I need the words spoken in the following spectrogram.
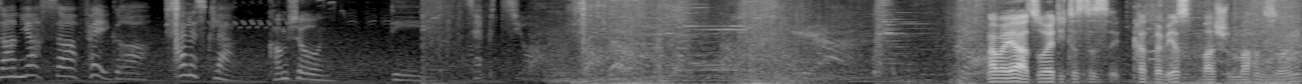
Sanyasa Fegra. Alles klar. Komm schon. Dezeption. Aber ja, so hätte ich das, das gerade beim ersten Mal schon machen sollen.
